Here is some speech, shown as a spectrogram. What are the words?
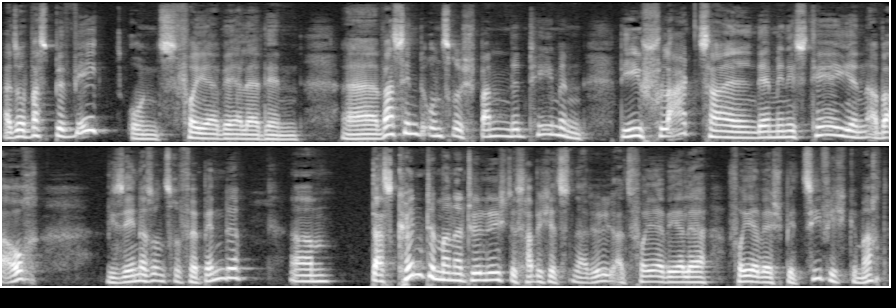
Also was bewegt uns Feuerwehrler denn? Äh, was sind unsere spannenden Themen? Die Schlagzeilen der Ministerien, aber auch, wie sehen das unsere Verbände? Ähm, das könnte man natürlich, das habe ich jetzt natürlich als Feuerwehrler feuerwehrspezifisch gemacht,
